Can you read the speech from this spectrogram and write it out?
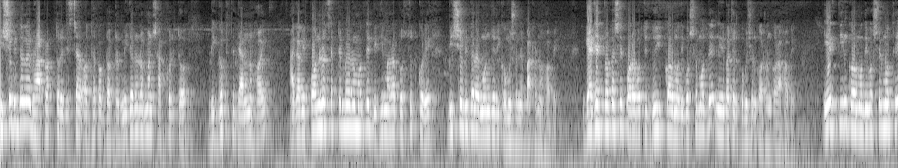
বিশ্ববিদ্যালয়ের ভারপ্রাপ্ত রেজিস্ট্রার অধ্যাপক ডক্টর মিজানুর রহমান স্বাক্ষরিত বিজ্ঞপ্তিতে জানানো হয়, আগামী পনেরো সেপ্টেম্বরের মধ্যে বিধিমালা প্রস্তুত করে বিশ্ববিদ্যালয় মঞ্জুরি কমিশনে পাঠানো হবে। গ্যাজেট প্রকাশের পরবর্তী দুই কর্মদিবসের মধ্যে নির্বাচন কমিশন গঠন করা হবে। এর তিন কর্মদিবসের মধ্যে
